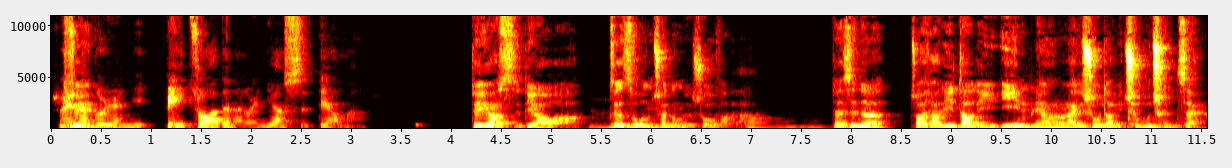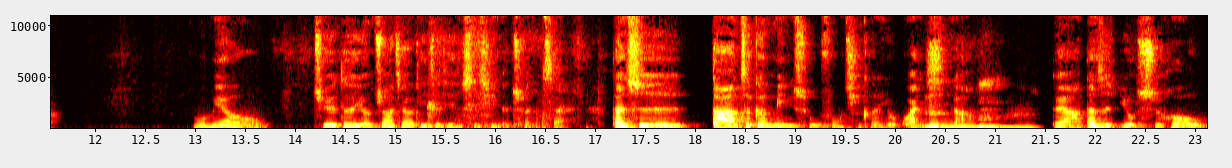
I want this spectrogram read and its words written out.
所以哪个人被抓的，哪个人要死掉嘛？对，要死掉啊！嗯、这个是我们传统的说法啦。嗯、但是呢，抓交替到底以你们两个人来说，到底存不存在啊？我没有觉得有抓交替这件事情的存在，但是当然这跟民俗风情可能有关系啦。嗯，对啊，但是有时候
